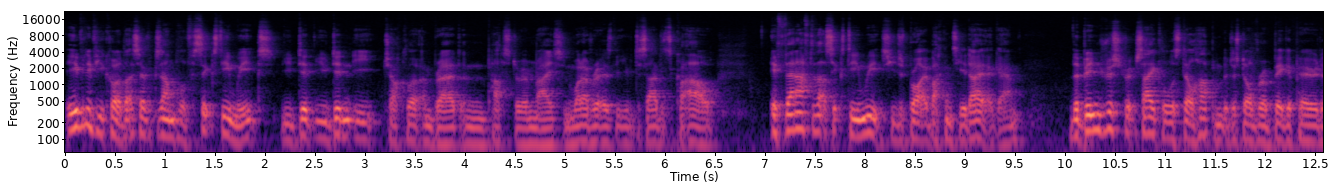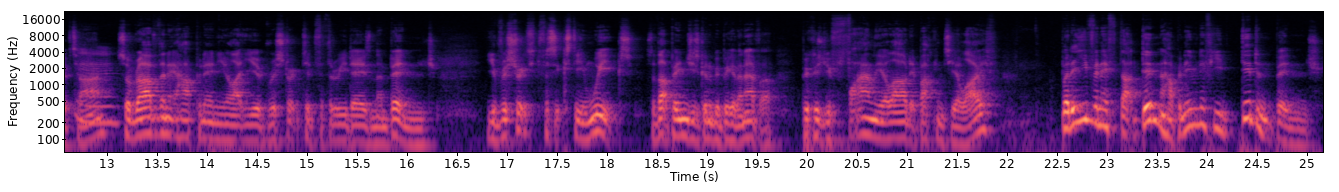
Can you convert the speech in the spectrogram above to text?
even if you could, let's say for example, for 16 weeks, you did you didn't eat chocolate and bread and pasta and rice and whatever it is that you've decided to cut out. If then after that 16 weeks you just brought it back into your diet again, the binge restrict cycle will still happen, but just over a bigger period of time. Mm. So rather than it happening, you're like you've restricted for three days and then binge, you've restricted for 16 weeks. So that binge is going to be bigger than ever because you finally allowed it back into your life. But even if that didn't happen, even if you didn't binge,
